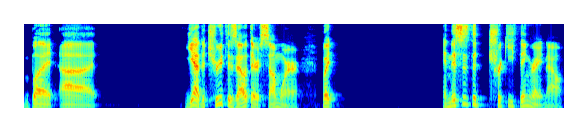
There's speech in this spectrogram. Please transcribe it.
But uh yeah, the truth is out there somewhere. But and this is the tricky thing right now.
